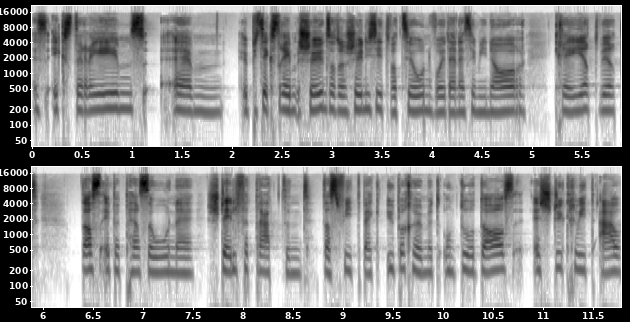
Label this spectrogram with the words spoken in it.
es extremes, ähm, etwas extrem Schönes oder eine schöne Situation, wo in diesem Seminar kreiert wird, dass eben Personen stellvertretend das Feedback überkommen und durch das ein Stück weit auch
